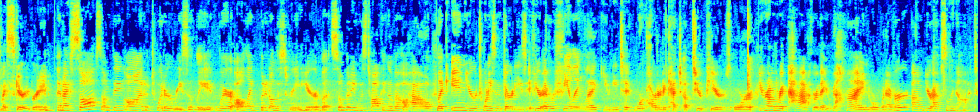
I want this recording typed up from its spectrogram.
my scary brain. And i saw something on twitter recently where i'll like put it on the screen here but somebody was talking about how like in your 20s and 30s if you're ever feeling like you need to work harder to catch up to your peers or you're not on the right path or that you're behind or whatever um, you're absolutely not.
